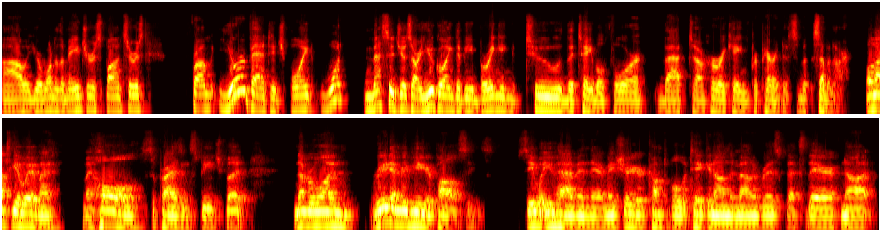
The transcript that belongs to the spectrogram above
Uh, you're one of the major sponsors from your vantage point, what messages are you going to be bringing to the table for that uh, hurricane preparedness seminar? Well, not to give away my my whole surprising speech, but number one, read and review your policies. See what you have in there. Make sure you're comfortable with taking on the amount of risk that's there. If not,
